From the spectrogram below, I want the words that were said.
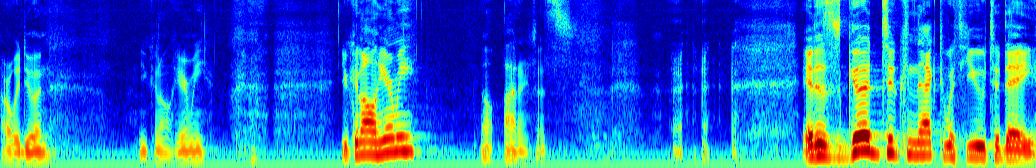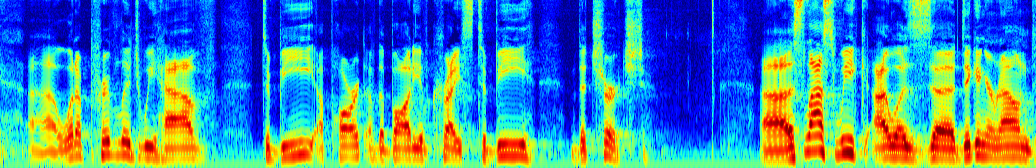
How are we doing? You can all hear me? you can all hear me? Oh, I don't. That's. it is good to connect with you today. Uh, what a privilege we have to be a part of the body of Christ, to be the church. Uh, this last week, I was uh, digging around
